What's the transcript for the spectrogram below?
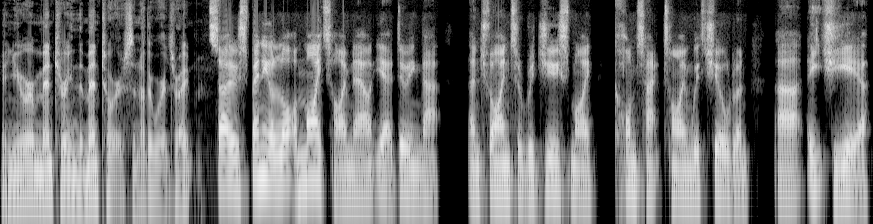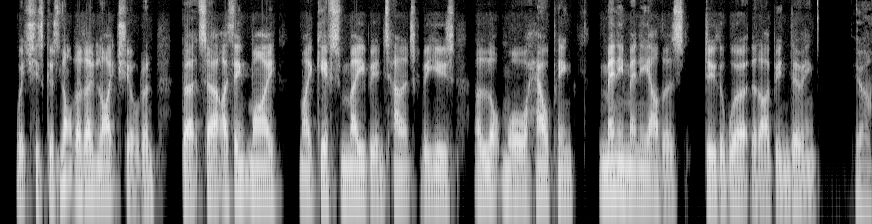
And you're mentoring the mentors, in other words, right? So spending a lot of my time now, yeah, doing that and trying to reduce my contact time with children uh, each year, which is because not that I don't like children, but uh, I think my my gifts maybe and talents could be used a lot more helping many many others do the work that I've been doing. Yeah.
